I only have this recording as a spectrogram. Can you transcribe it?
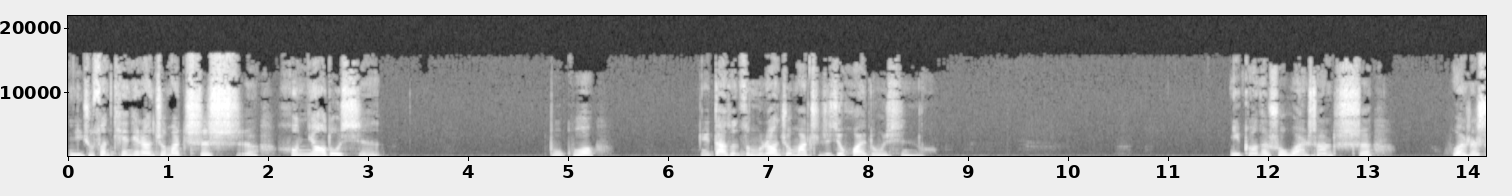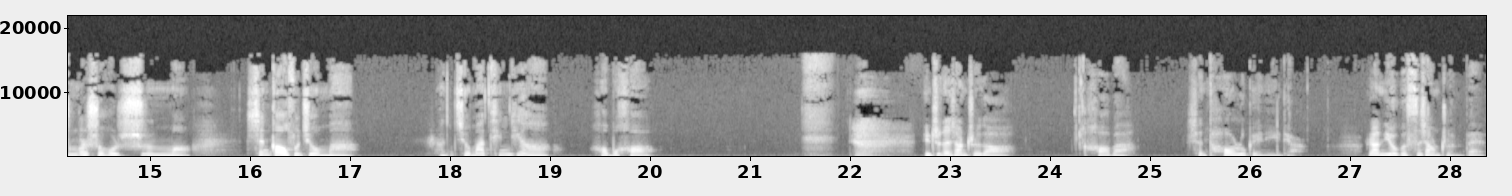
你就算天天让舅妈吃屎喝尿都行。不过……”你打算怎么让舅妈吃这些坏东西呢？你刚才说晚上吃，晚上什么时候吃嘛？先告诉舅妈，让舅妈听听啊，好不好？你真的想知道？好吧，先透露给你一点让你有个思想准备。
